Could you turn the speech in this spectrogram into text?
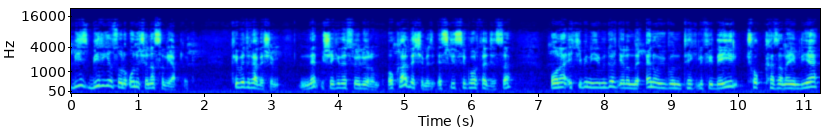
Biz bir yıl sonra 13'e nasıl yaptık? Kıymetli kardeşim, net bir şekilde söylüyorum. O kardeşimiz eski sigortacısı ona 2024 yılında en uygun teklifi değil, çok kazanayım diye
